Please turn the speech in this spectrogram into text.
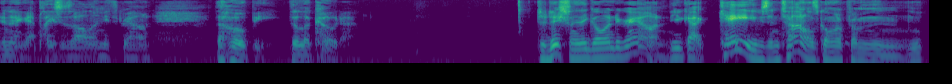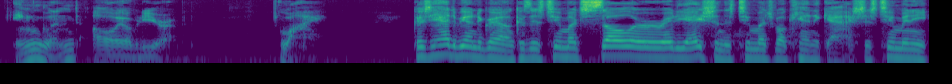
And they got places all underneath the ground. The Hopi, the Lakota. Traditionally, they go underground. You got caves and tunnels going from England all the way over to Europe. Why? Because you had to be underground, because there's too much solar radiation, there's too much volcanic ash, there's too many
